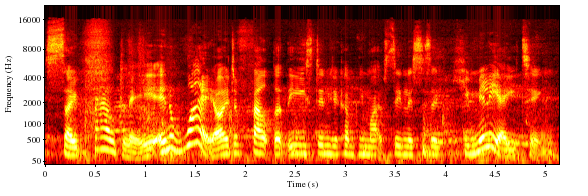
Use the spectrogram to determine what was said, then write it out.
so proudly. In a way, I'd have felt that the East India Company might have seen this as a humiliating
